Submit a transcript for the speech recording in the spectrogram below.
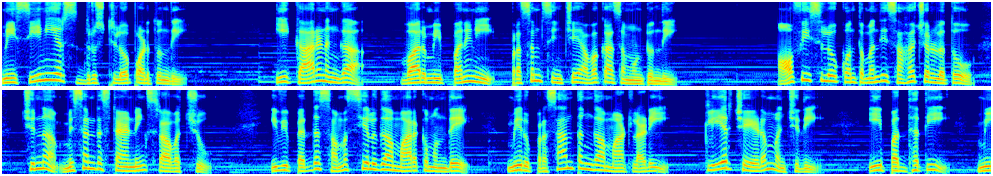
మీ సీనియర్స్ దృష్టిలో పడుతుంది. ఈ కారణంగా వారు మీ పనిని ప్రశంసించే అవకాశం ఉంటుంది ఆఫీసులో కొంతమంది సహచరులతో చిన్న మిస్అండర్స్టాండింగ్స్ రావచ్చు. ఇవి పెద్ద సమస్యలుగా మారకముందే మీరు ప్రశాంతంగా మాట్లాడి క్లియర్ చేయడం మంచిది. ఈ పద్ధతి మీ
